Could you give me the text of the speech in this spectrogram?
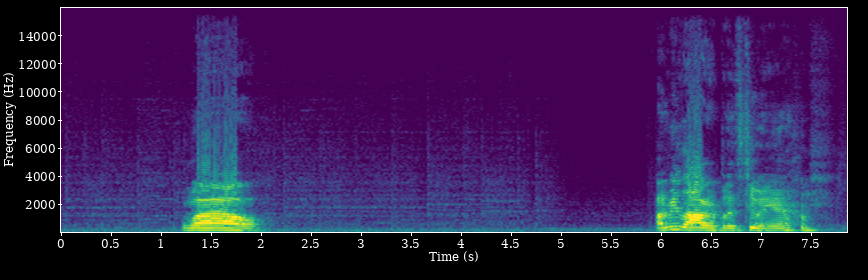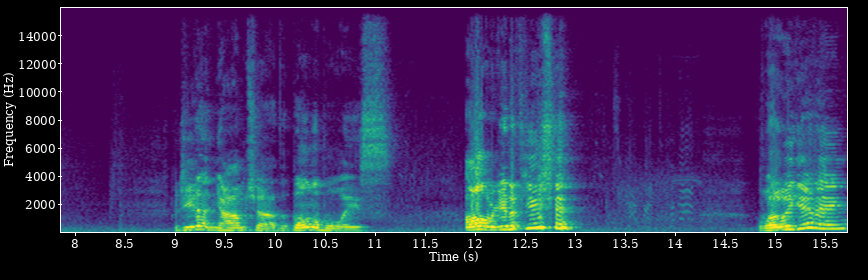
wow. I'd be louder, but it's 2 a.m. Vegeta and Yamcha, the Bulma boys. Oh, we're getting a fusion! What are we getting?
